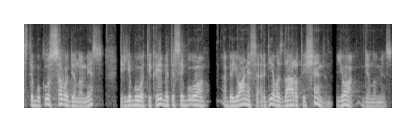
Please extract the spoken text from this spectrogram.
stebuklus savo dienomis ir jie buvo tikri, bet jisai buvo abejonėse, ar Dievas daro tai šiandien, jo dienomis.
